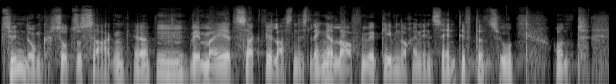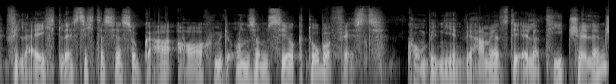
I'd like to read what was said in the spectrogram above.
Zündung sozusagen. Ja. Mhm. Wenn man jetzt sagt, wir lassen das länger laufen, wir geben noch ein Incentive dazu und vielleicht lässt sich das ja sogar auch mit unserem See-Oktoberfest kombinieren. Wir haben jetzt die LRT Challenge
